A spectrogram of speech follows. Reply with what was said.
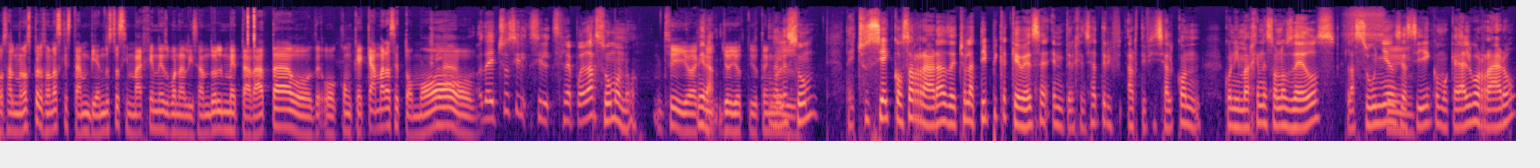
pues al menos personas que están viendo estas imágenes o analizando el metadata o, con qué cámara se tomó. Claro. o- De hecho, si, se le puede dar zoom o no. Sí, yo aquí, Mira, yo, yo, yo tengo Dale el- zoom. De hecho, sí hay cosas raras. De hecho, la típica que ves en, en inteligencia artif- artificial con, con imágenes son los dedos, las uñas Sí. y así, como que hay algo raro.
